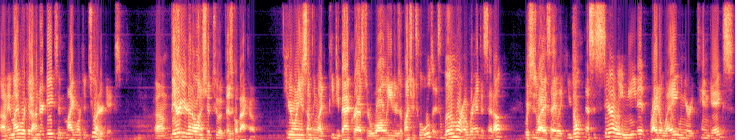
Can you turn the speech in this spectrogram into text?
Um, it might work at 100 gigs. It might work at 200 gigs. Um, there, you're going to want to ship to a physical backup. To want to use something like PG Backrest or WAL-E. There's a bunch of tools. It's a little more overhead to set up, which is why I say like you don't necessarily need it right away when you're at 10 gigs.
